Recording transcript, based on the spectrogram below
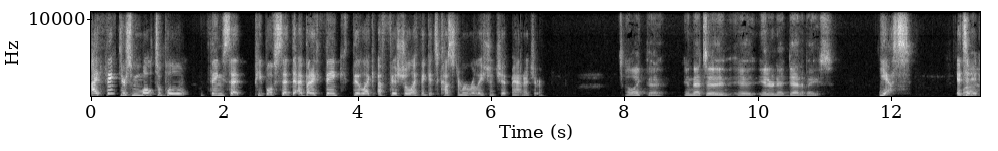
I think there's multiple things that people have said that, but I think the like official, I think it's customer relationship manager. I like that, and that's an internet database. Yes. It's Wow. an,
